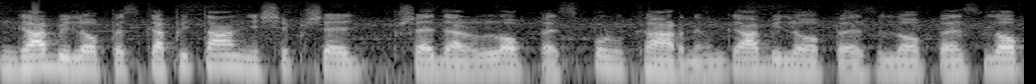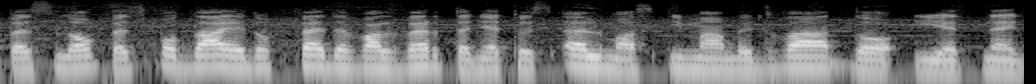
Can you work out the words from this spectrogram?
Gabi Lopez kapitalnie się prze, przedarł. Lopez w polu. Gabi Lopez, Lopez, Lopez, Lopez podaje do Fede Valverde. Nie, to jest Elmas i mamy 2 do 1.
